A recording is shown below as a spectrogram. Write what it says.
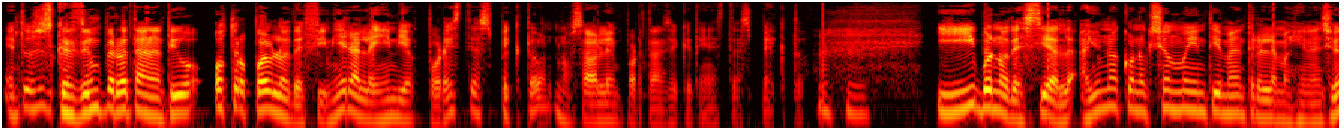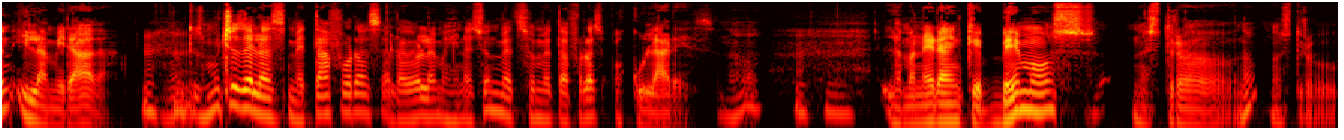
Entonces, que desde un periodo tan antiguo otro pueblo definiera la India por este aspecto, nos habla la importancia que tiene este aspecto. Y bueno, decía, hay una conexión muy íntima entre la imaginación y la mirada. Entonces, muchas de las metáforas alrededor de la imaginación son metáforas oculares. ¿no? La manera en que vemos nuestro, nuestro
